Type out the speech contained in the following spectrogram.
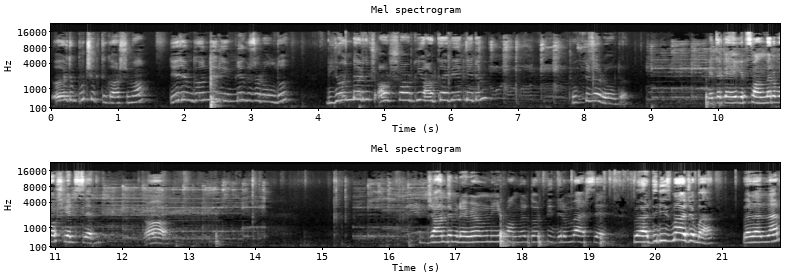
Öyle bu çıktı karşıma. Dedim göndereyim ne güzel oldu. Bir gönderdim ar- şarkıyı arkaya bir ekledim. Çok güzel oldu. Mete Kayagil fanları hoş gelsin. Aa. Can Demir Evren'in iyi fanları 4 bildirim versin. Verdiniz mi acaba? Verenler?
